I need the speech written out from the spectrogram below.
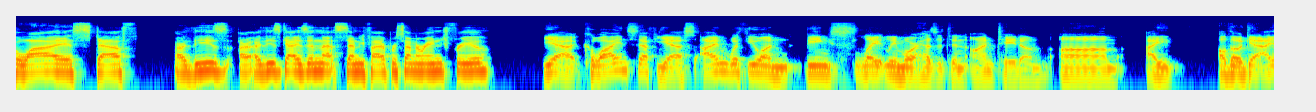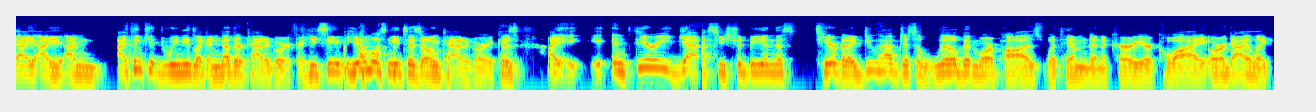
Kawhi, Steph, are these are, are these guys in that 75% range for you? Yeah, Kawhi and Steph, yes. I'm with you on being slightly more hesitant on Tatum. Um, I although again, I I, I I'm I think we need like another category for he see he almost needs his own category because I in theory, yes, he should be in this tier, but I do have just a little bit more pause with him than a Curry or Kawhi or a guy like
